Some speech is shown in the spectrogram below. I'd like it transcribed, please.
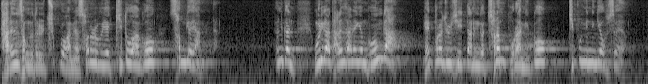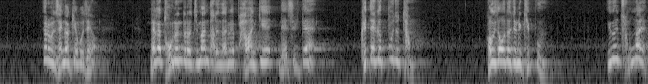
다른 성도들을 축복하며 서로를 위해 기도하고 섬겨야 합니다. 그러니까 우리가 다른 사람에게 뭔가 베풀어 줄 수 있다는 것처럼 보람 있고 기쁨 있는 게 없어요. 여러분 생각해 보세요. 내가 돈은 들었지만 다른 사람에게 밥 한 끼 냈을 때 그때 그 뿌듯함 거기서 얻어지는 기쁨 이건 정말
